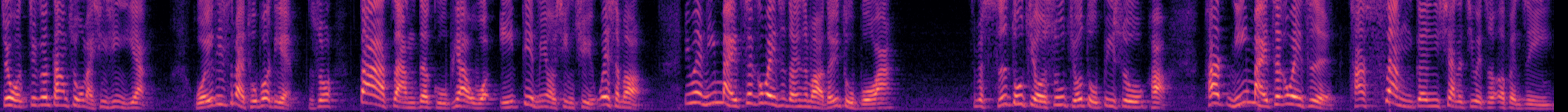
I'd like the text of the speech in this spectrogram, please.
所以我就跟当初我买星星一样，我一定是买突破点。就说大涨的股票，我一定没有兴趣。为什么？因为你买这个位置等于什么？等于赌博啊！是不是十赌九输，九赌必输？好，它你买这个位置，它上跟下的机会只有二分之一，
